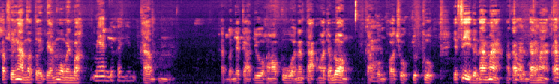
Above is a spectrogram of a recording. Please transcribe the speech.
ครับสวยงามเนาะเตยแปลงโมแมนบ่แม่นอยู่ค่ะยิมครับอืมครับบรรยากาศอยู่หอปูอนันตะหอจำลอง ครับ ค่ะ ผมขอโชคจุดถูกเอฟซีเดินทางมานะครับเดินทางมาคกัรับบ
